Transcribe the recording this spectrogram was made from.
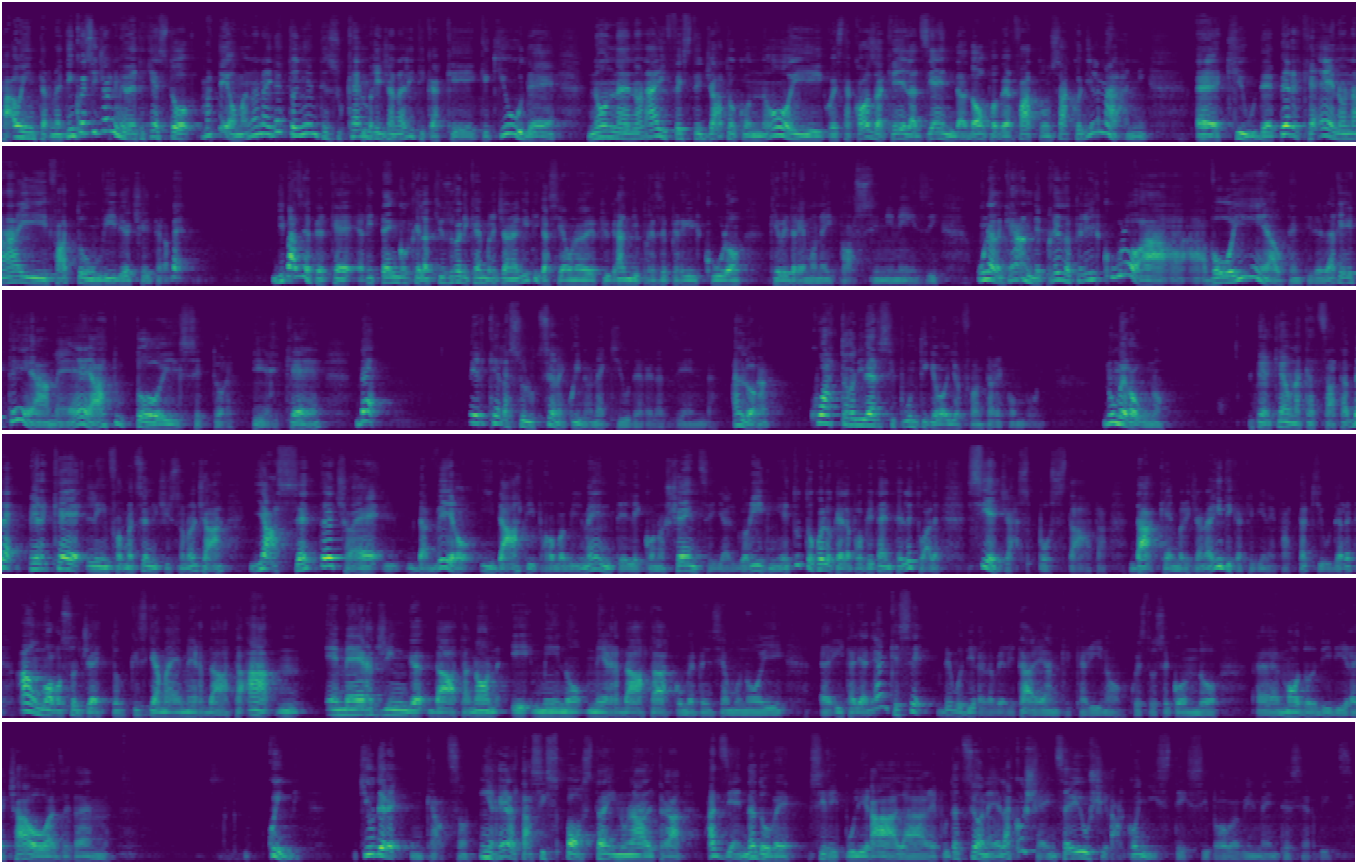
Ciao Internet, in questi giorni mi avete chiesto Matteo ma non hai detto niente su Cambridge Analytica che, che chiude, non, non, hai festeggiato con noi questa cosa che l'azienda dopo aver fatto un sacco di malanni eh, chiude, perché non hai fatto un video eccetera? Beh, di base perché ritengo che la chiusura di Cambridge Analytica sia una delle più grandi prese per il culo che vedremo nei prossimi mesi una grande presa per il culo a, a, voi, a utenti della rete, a me, a tutto il settore. Perché? Beh, perché la soluzione qui non è chiudere l'azienda. Allora, quattro diversi punti che voglio affrontare con voi. Numero uno, perché è una cazzata? Beh, perché le informazioni ci sono già, gli asset, cioè davvero i dati probabilmente, le conoscenze, gli algoritmi e tutto quello che è la proprietà intellettuale si è già spostata da Cambridge Analytica, che viene fatta chiudere, a un nuovo soggetto che si chiama Emerdata, a mm, Emerging Data, non e meno merdata come pensiamo noi eh, italiani, anche se devo dire la verità è anche carino questo secondo eh, modo di dire ciao AZM. Quindi, chiudere un cazzo, in realtà si sposta in un'altra azienda dove si ripulirà la reputazione e la coscienza e uscirà con gli stessi probabilmente servizi.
